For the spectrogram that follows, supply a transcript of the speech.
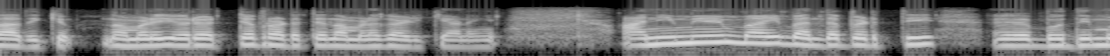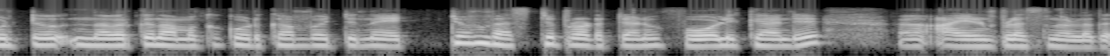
സാധിക്കും. നമ്മൾ ഈ ഒരു ഒറ്റ പ്രൊഡക്റ്റ് നമ്മൾ കഴിക്കുകയാണെങ്കിൽ. അനീമിയുമായി ബന്ധപ്പെടുത്തി ബുദ്ധിമുട്ടുന്നവർക്ക് നമുക്ക് കൊടുക്കാൻ പറ്റുന്ന ഏറ്റവും ബെസ്റ്റ് പ്രോഡക്റ്റ് ആണ് ഫോളിക് ആൻഡ് അയൺ പ്ലസ് എന്നുള്ളത്.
